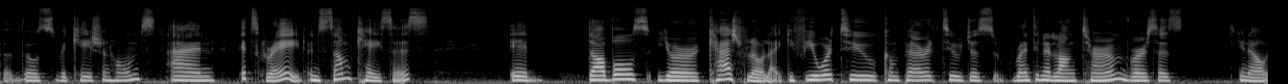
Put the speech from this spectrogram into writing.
th- those vacation homes, and it's great. In some cases, it doubles your cash flow. Like if you were to compare it to just renting it long term versus you know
